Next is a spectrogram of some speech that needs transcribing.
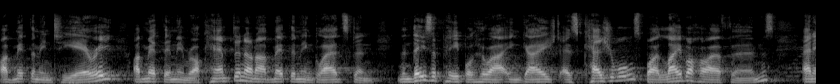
I've met them in Tieri, I've met them in Rockhampton and I've met them in Gladstone. And these are people who are engaged as casuals by labour hire firms and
